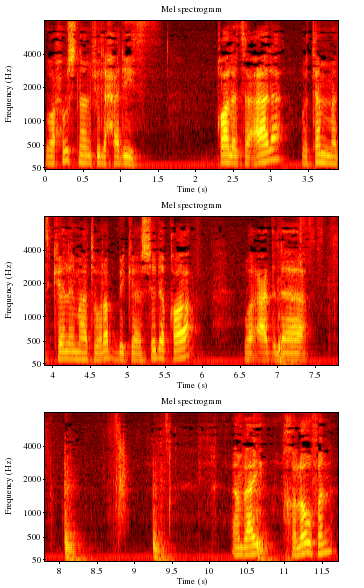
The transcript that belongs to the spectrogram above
وحسنا في الحديث. قال تعالى وتمت كلمات ربك صدقا وعدلا. En wij geloven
